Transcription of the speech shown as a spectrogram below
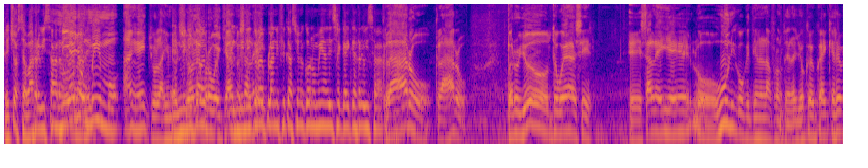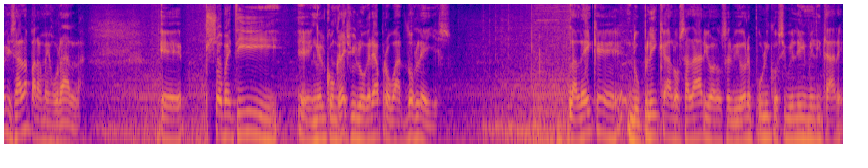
de hecho, se va a revisar. Ni ellos mismos han hecho las inversiones aprovechando. El ministro de Planificación y Economía dice que hay que revisar. Claro, claro. Pero yo te voy a decir, esa ley es lo único que tiene la frontera. Yo creo que hay que revisarla para mejorarla. Eh, sometí en el Congreso y logré aprobar dos leyes la ley que duplica los salarios a los servidores públicos civiles y militares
